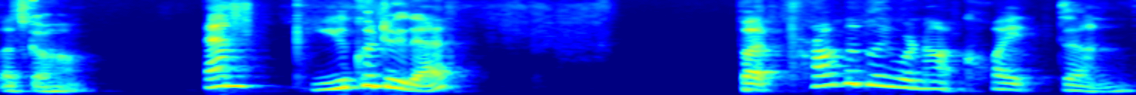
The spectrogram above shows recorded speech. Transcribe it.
Let's go home. And you could do that, but probably we're not quite done.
